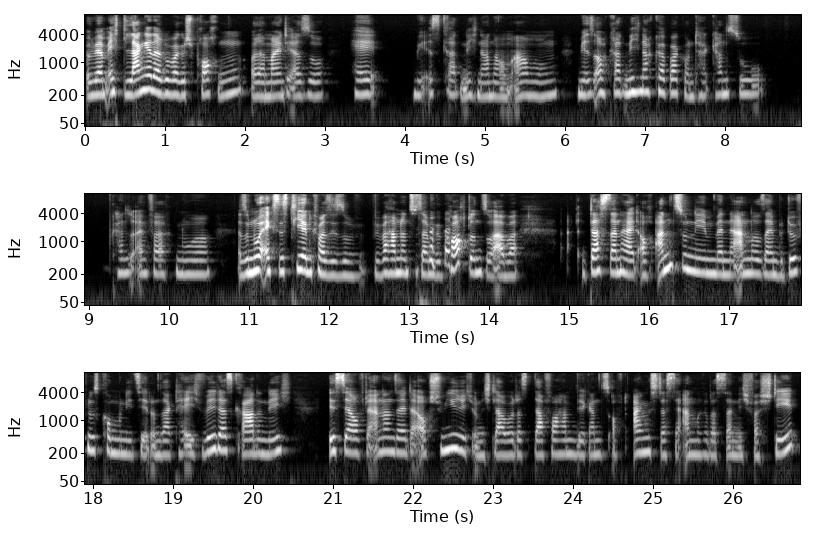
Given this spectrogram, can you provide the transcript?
Und wir haben echt lange darüber gesprochen. Und dann meinte er so, hey, mir ist gerade nicht nach einer Umarmung, mir ist auch gerade nicht nach Körperkontakt. Kannst du kannst du einfach nur, also nur existieren quasi so. Wir haben dann zusammen gekocht und so, aber das dann halt auch anzunehmen, wenn der andere sein Bedürfnis kommuniziert und sagt, hey, ich will das gerade nicht, ist ja auf der anderen Seite auch schwierig und ich glaube, dass davor haben wir ganz oft Angst, dass der andere das dann nicht versteht.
